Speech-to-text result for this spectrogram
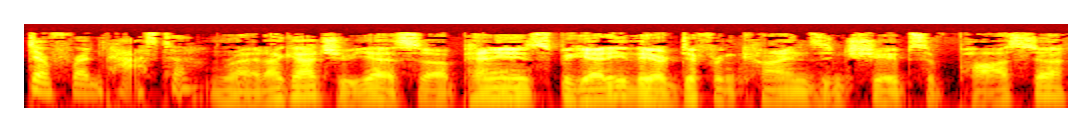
different pasta. Right, I got you. Yes, uh, penne spaghetti. They are different kinds and shapes of pasta.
